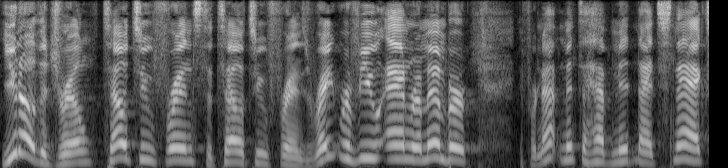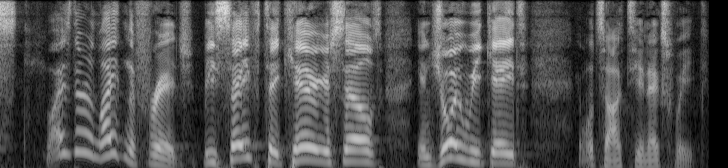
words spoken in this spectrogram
You know the drill. Tell two friends to tell two friends. Rate, review, and remember, if we're not meant to have midnight snacks, why is there a light in the fridge? Be safe, take care of yourselves, enjoy week eight, and we'll talk to you next week.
